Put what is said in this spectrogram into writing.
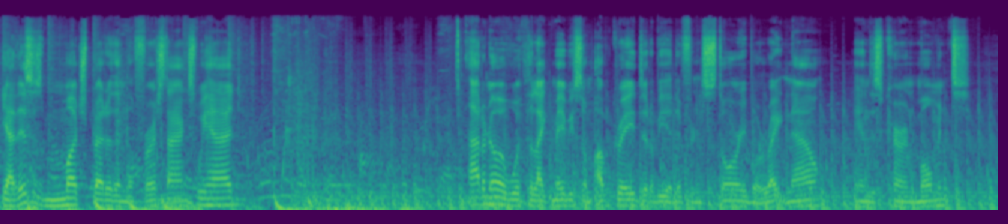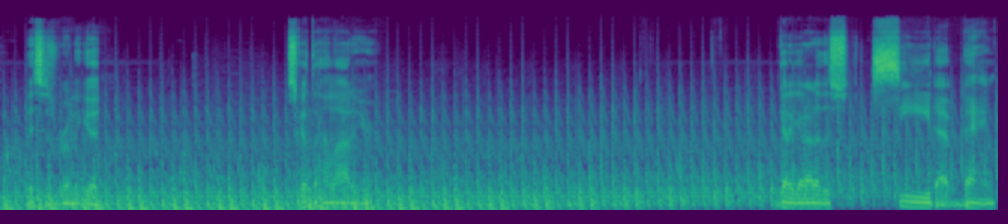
Yeah, this is much better than the first axe we had. I don't know, with like maybe some upgrades, it'll be a different story, but right now, in this current moment, this is really good. Let's get the hell out of here. Gotta get out of this seed at bank.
